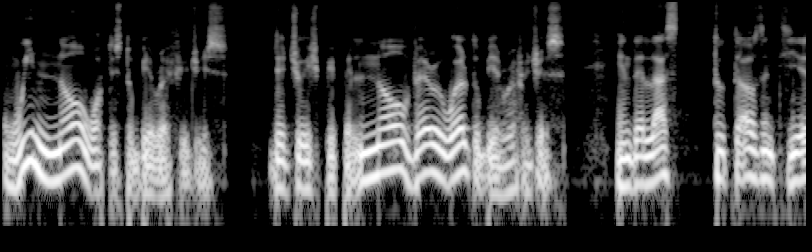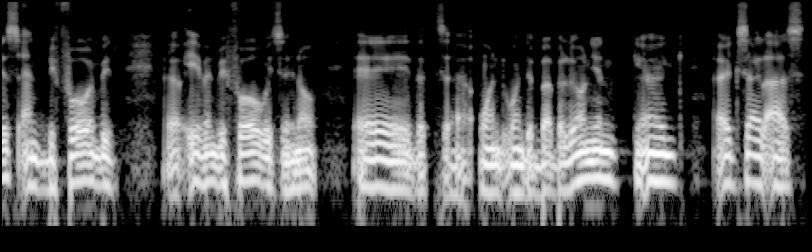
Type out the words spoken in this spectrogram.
we know what is to be refugees the Jewish people know very well to be refugees. In the last 2,000 years and before, uh, even before, which you know, uh, that uh, when when the Babylonian exile us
